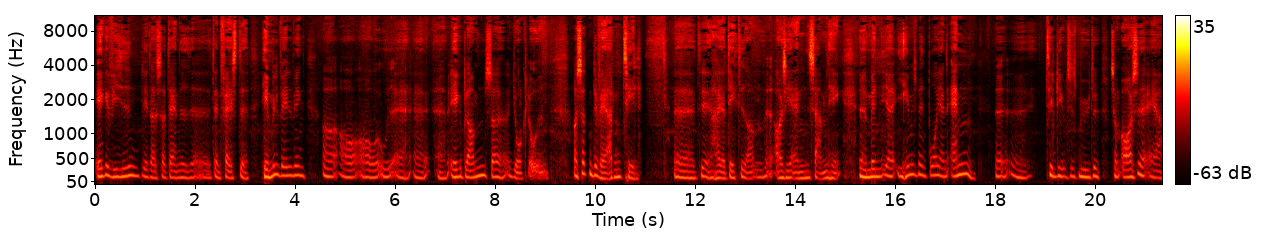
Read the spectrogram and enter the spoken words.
æggeviden blev der så dannet øh, den faste himmelvælving, og, og, og ud af, af, af æggeblommen, så jordkloden. Og sådan blev verden til. Øh, det har jeg digtet om, øh, også i anden sammenhæng. Øh, men jeg, i Himmelsmænd bruger jeg en anden øh, øh, tilblivelsesmyte, som også er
